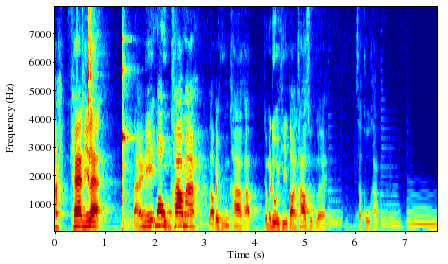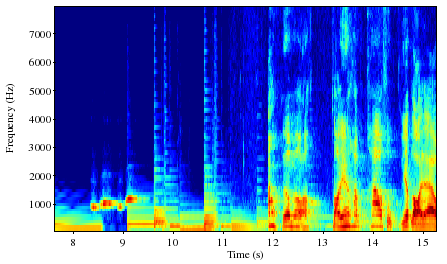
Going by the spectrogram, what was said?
อะแค่นี้แหละ หลังจากนี้หม้อหุงข้าวมา เราไปหุงข้าวครับ เดี๋ยวมาดูอีกทีตอนข้าวสุกเลย สักครู่ครับเอ้าเริ่มแล้วเหรอ ตอนนี้นะครับข้าวสุกเรียบร้อยแล้ว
